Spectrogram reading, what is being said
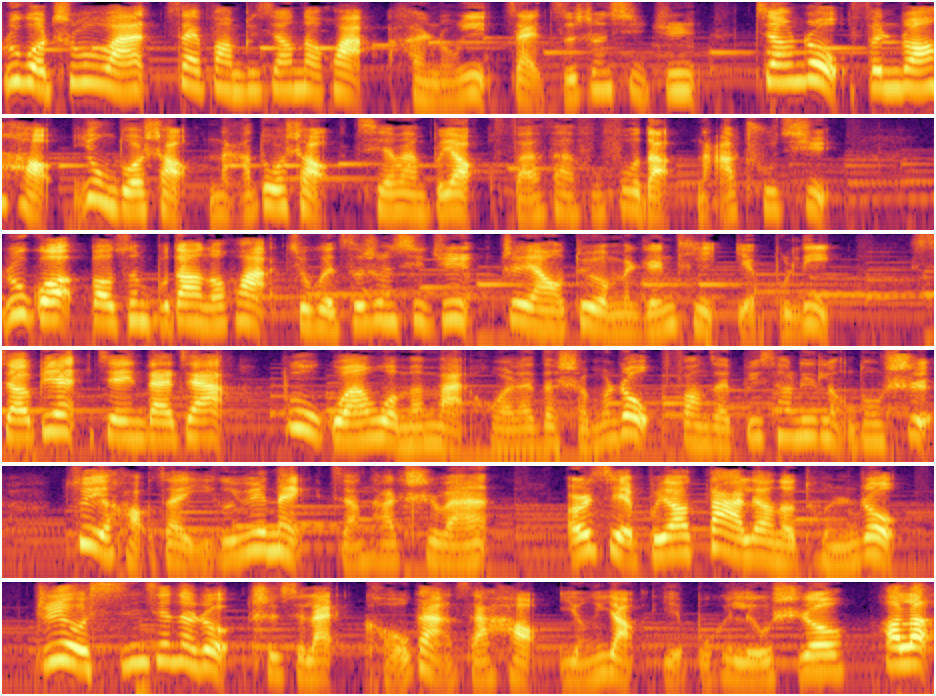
如果吃不完再放冰箱的话，很容易再滋生细菌。将肉分装好，用多少拿多少，千万不要反反复复的拿出去。如果保存不当的话，就会滋生细菌，这样对我们人体也不利。小编建议大家，不管我们买回来的什么肉，放在冰箱里冷冻室，最好在一个月内将它吃完，而且不要大量的囤肉。只有新鲜的肉吃起来口感才好，营养也不会流失哦。好了，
